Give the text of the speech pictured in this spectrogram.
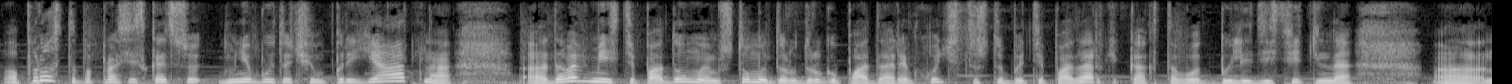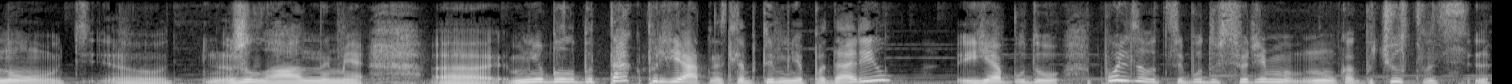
э, просто попросить сказать, что мне будет очень приятно. Э, давай вместе подумаем, что мы друг другу подарим. Хочется, чтобы эти подарки как-то вот были действительно, ну, желанными. Мне было бы так приятно, если бы ты мне подарил, я буду пользоваться и буду все время, ну, как бы чувствовать э,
